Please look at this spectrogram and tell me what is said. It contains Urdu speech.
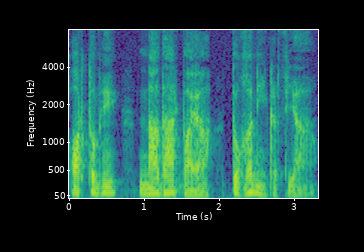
اور تمہیں نادار پایا تو غنی کر دیا۔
